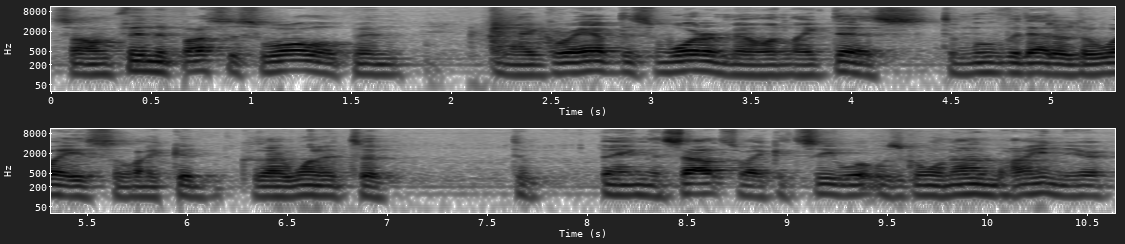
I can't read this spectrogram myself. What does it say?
so I'm finna bust this wall open and I grabbed this watermelon like this to move it out of the way so I could because I wanted to to bang this out so I could see what was going on behind there.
